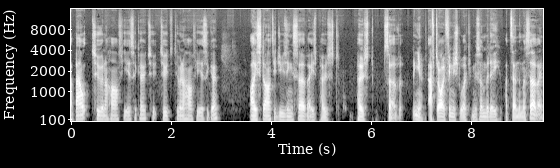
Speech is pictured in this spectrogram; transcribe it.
About two and a half years ago, two two to two and a half years ago, I started using surveys post post survey. You know, after I finished working with somebody, I'd send them a survey.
